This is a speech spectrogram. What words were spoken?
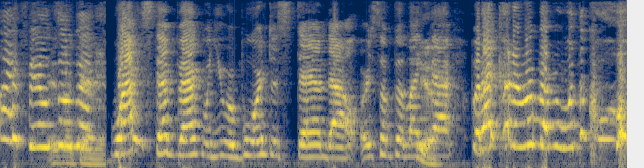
I feel so okay. bad. Why step back when you were born to stand out or something like Yeah. that? But I couldn't remember what the quote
